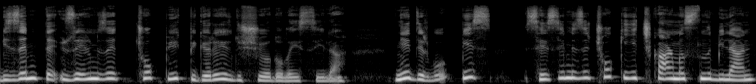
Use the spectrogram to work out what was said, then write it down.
Bizim de üzerimize çok büyük bir görev düşüyor dolayısıyla. Nedir bu? Biz sesimizi çok iyi çıkarmasını bilen,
